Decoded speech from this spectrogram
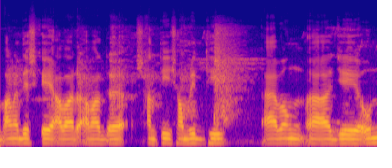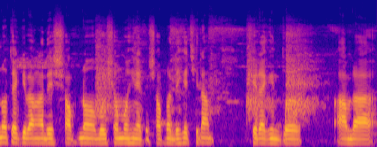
বাংলাদেশকে আবার আমাদের শান্তি, সমৃদ্ধি এবং যে উন্নত একটি বাংলাদেশ স্বপ্ন, বৈষম্যহীন একটা স্বপ্ন দেখেছিলাম, সেটা কিন্তু আমরা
